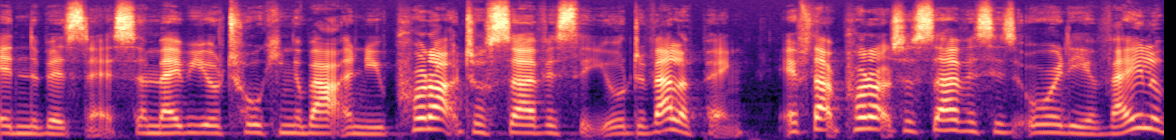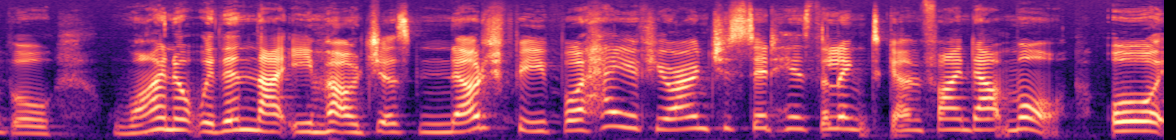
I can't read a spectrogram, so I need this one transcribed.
in the business. And maybe you're talking about a new product or service that you're developing. If that product or service is already available, why not within that email just nudge people, hey, if you're interested, here's the link to go and find out more. Or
